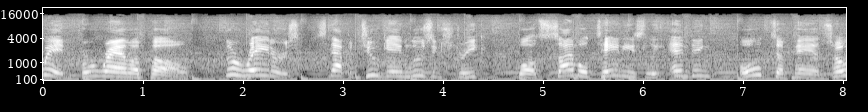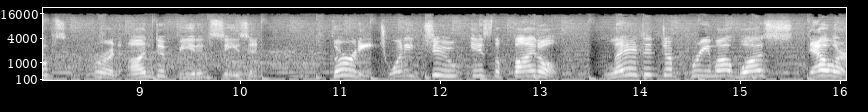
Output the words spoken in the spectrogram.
win for Ramapo. The Raiders snap a two game losing streak while simultaneously ending Old Tappan's hopes for an undefeated season. 30 22 is the final. Landon DePrima was stellar.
